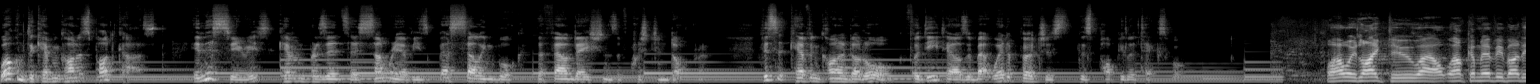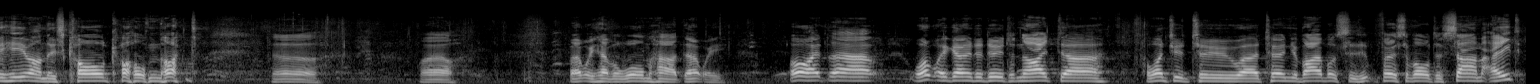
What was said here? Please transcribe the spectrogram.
Welcome to Kevin Conner's podcast. In this series, Kevin presents a summary of his best selling book, The Foundations of Christian Doctrine. Visit kevinconner.org for details about where to purchase this popular textbook. Well, we'd like to uh, welcome everybody here on this cold, cold night. Oh, wow. But we have a warm heart, don't we? All right, uh, what we're going to do tonight. I want you to uh, turn your Bibles, to, first of all, to Psalm 8.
